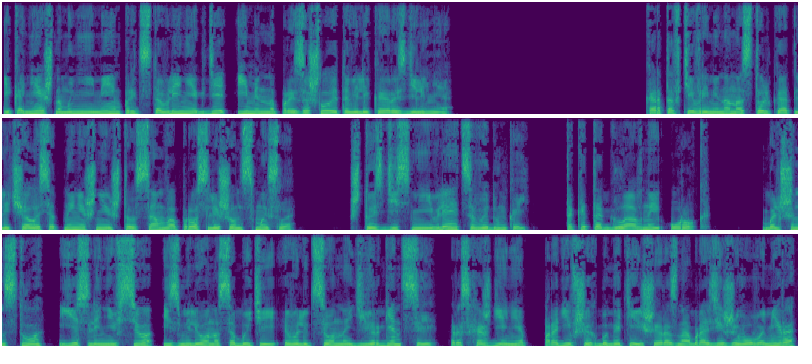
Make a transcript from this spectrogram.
И, конечно, мы не имеем представления, где именно произошло это великое разделение. Карта в те времена настолько отличалась от нынешней, что сам вопрос лишен смысла. Что здесь не является выдумкой, так это главный урок. Большинство, если не все, из миллиона событий эволюционной дивергенции, расхождения, породивших богатейшее разнообразие живого мира,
